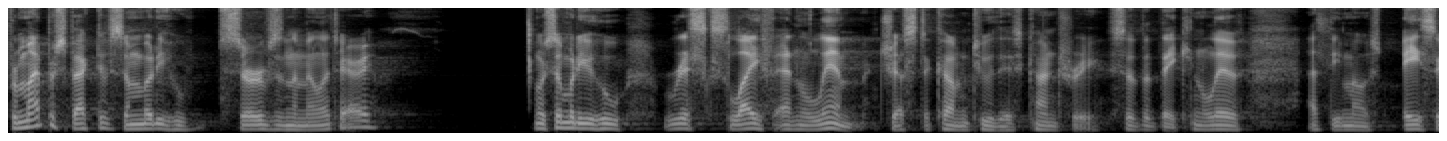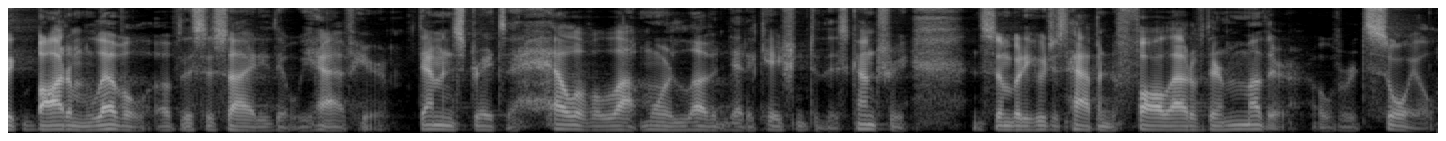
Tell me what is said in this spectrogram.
From my perspective, somebody who serves in the military, or somebody who risks life and limb just to come to this country so that they can live at the most basic bottom level of the society that we have here demonstrates a hell of a lot more love and dedication to this country than somebody who just happened to fall out of their mother over its soil.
